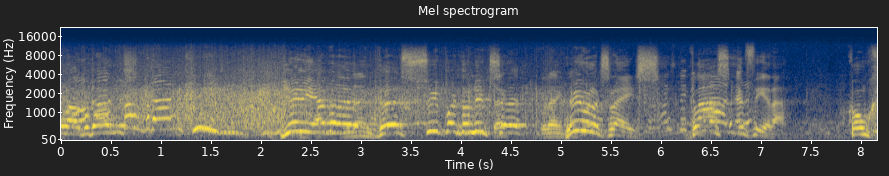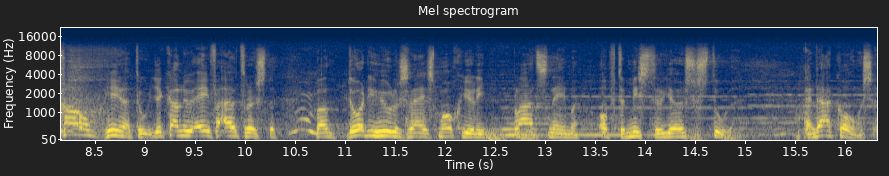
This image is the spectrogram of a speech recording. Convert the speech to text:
Oma, bedankt. Jullie hebben de super deluxe huwelijksreis. Klaas en Vera. Kom gauw hier naartoe. Je kan nu even uitrusten. Want door die huwelijksreis mogen jullie plaatsnemen op de mysterieuze stoelen. En daar komen ze.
